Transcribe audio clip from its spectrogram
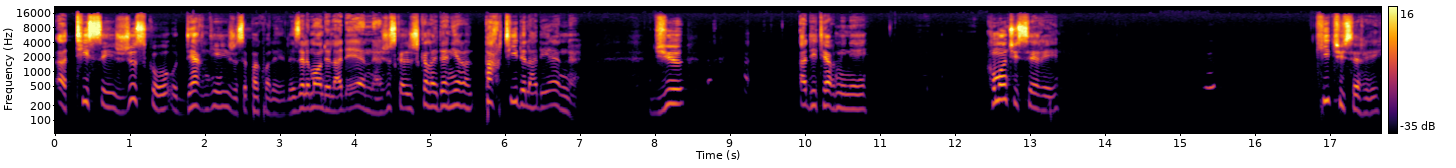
a, tissé jusqu'au dernier, je ne sais pas quoi, les, éléments de l'ADN, jusqu'à la dernière partie de l'ADN. Dieu a déterminé comment tu serais, qui tu serais,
